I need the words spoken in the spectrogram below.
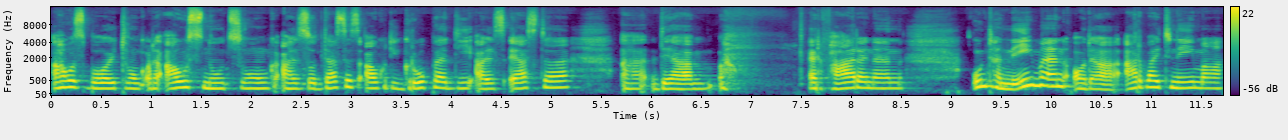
Ausbeutung oder Ausnutzung. Also das ist auch die Gruppe, die als erste äh, der erfahrenen Unternehmen oder Arbeitnehmer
